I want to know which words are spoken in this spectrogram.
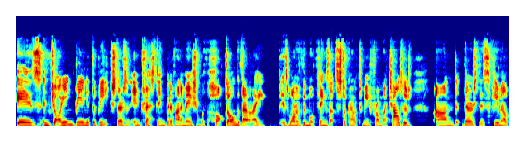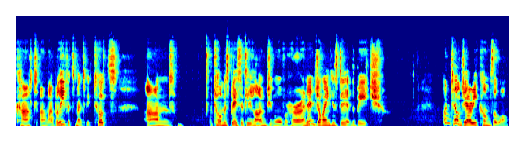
is enjoying being at the beach. There's an interesting bit of animation with a hot dog that I is one of the things that stuck out to me from my childhood. And there's this female cat, um, I believe it's meant to be Toots, and Tom is basically lounging over her and enjoying his day at the beach. Until Jerry comes along.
